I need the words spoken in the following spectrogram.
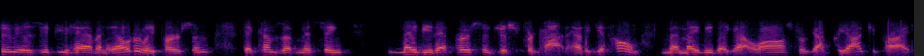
to is if you have an elderly person that comes up missing, maybe that person just forgot how to get home. Maybe they got lost or got preoccupied.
